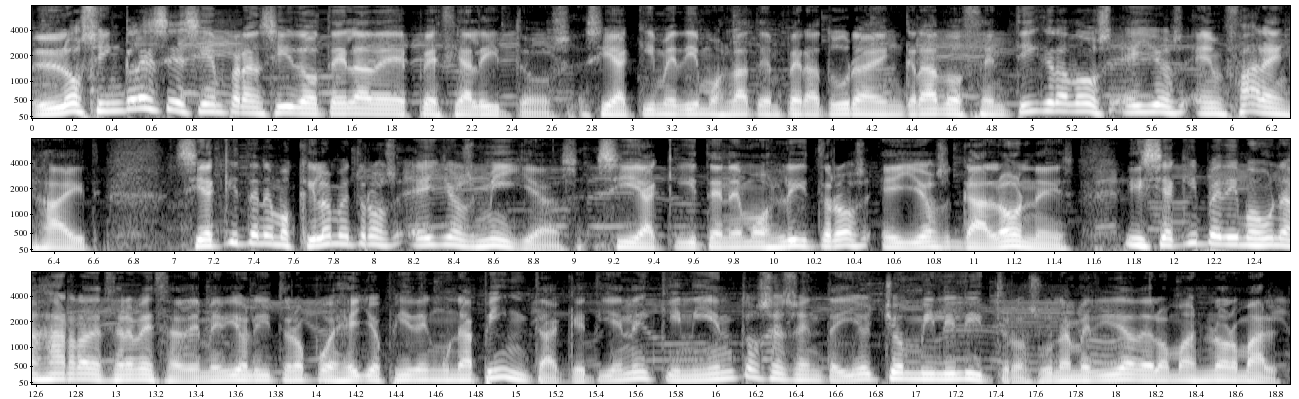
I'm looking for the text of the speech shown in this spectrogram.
Los ingleses siempre han sido tela de especialitos. Si aquí medimos la temperatura en grados centígrados, ellos en Fahrenheit. Si aquí tenemos kilómetros, ellos millas. Si aquí tenemos litros, ellos galones. Y si aquí pedimos una jarra de cerveza de medio litro, pues ellos piden una pinta que tiene 568 mililitros, una medida de lo más normal.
